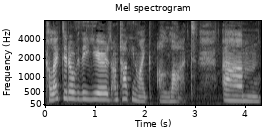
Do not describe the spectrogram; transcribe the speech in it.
collected over the years. I'm talking like a lot. Um,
